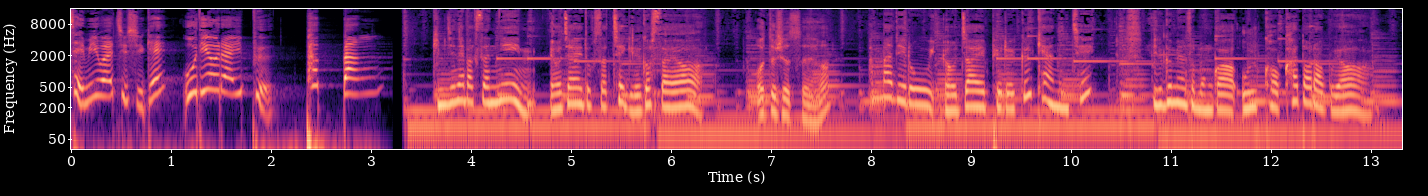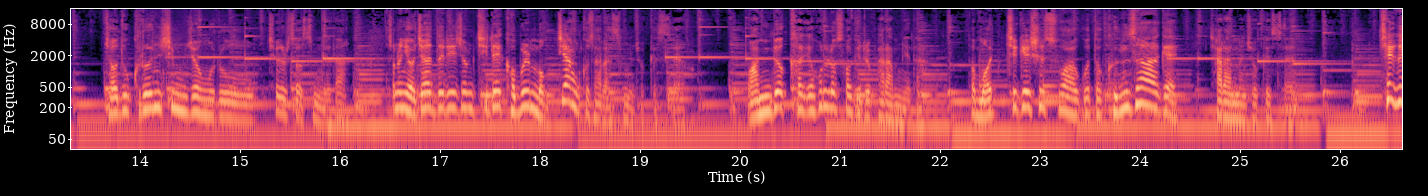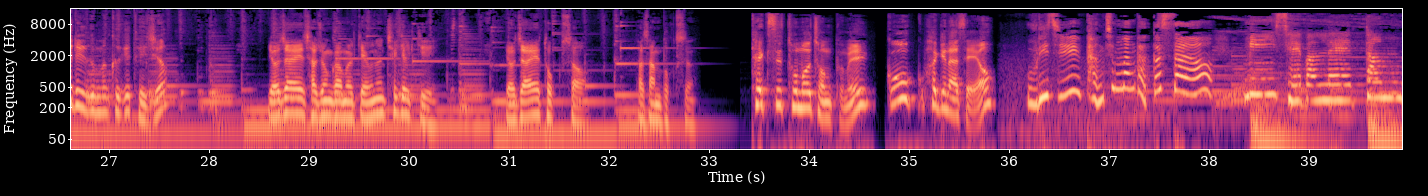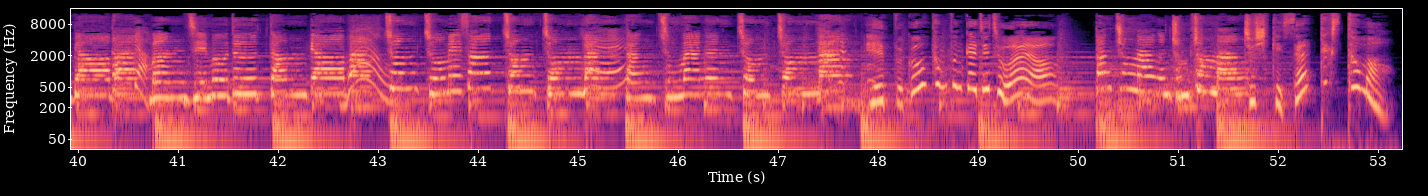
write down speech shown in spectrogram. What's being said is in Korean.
재미와 지식의 오디오 life 팟빵 김진애 박사님, 여자의 독서 책 읽었어요. 어떠셨어요? 한마디로 여자의 피를 끓게 하는 책? 읽으면서 뭔가 울컥 하더라고요. 저도 그런 심정으로 책을 썼습니다. 저는 여자들이 좀 지레 겁을 먹지 않고 살았으면 좋겠어요. 완벽하게 홀로 서기를 바랍니다. 더 멋지게 실수하고 더 근사하게 자라면 좋겠어요. 책을 읽으면 그게 되죠? 여자의 자존감을 깨우는 책 읽기. 여자의 독서. 다산북스. 텍스토머 정품을 꼭 확인하세요. 우리 집 방충망 바꿨어요 미세벌레 덤벼봐 먼지 모두 덤벼봐 촘촘해서 촘촘망 방충망은 촘촘망 예쁘고 통풍까지 좋아요 방충망은 촘촘망 주식회사 텍스토머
